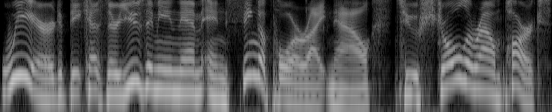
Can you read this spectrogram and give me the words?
Weird because they're using them in Singapore right now to stroll around parks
